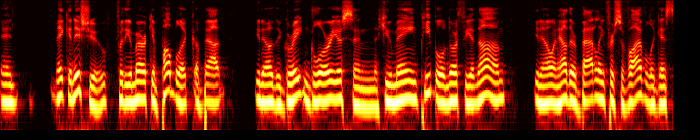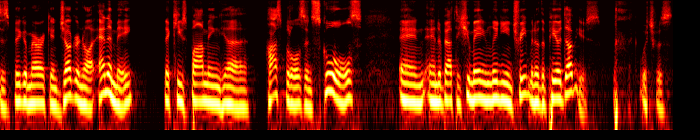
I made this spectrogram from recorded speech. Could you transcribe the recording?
and make an issue for the American public about you know the great and glorious and humane people of North Vietnam, you know, and how they're battling for survival against this big American juggernaut enemy that keeps bombing uh, hospitals and schools, and and about the humane and lenient treatment of the POWs, which was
